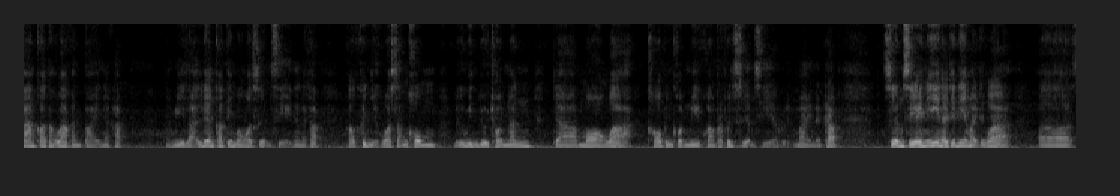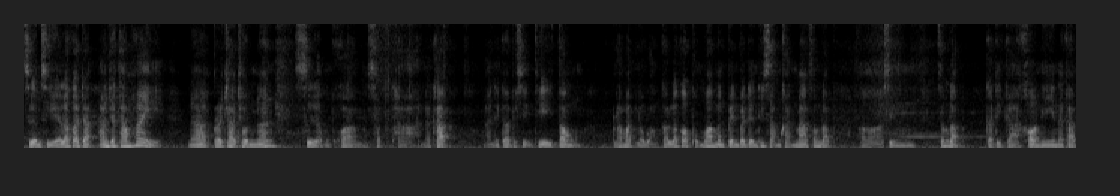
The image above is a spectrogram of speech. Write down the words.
บ้างก็ต้องว่ากันไปนะครับ มีหลายเรื่องครับที่มองว่าเสื่อมเสียเนี่ยนะครับ ก็ขึ้นอยู่ว่าสังคมหรือวินยูชนนั้นจะมองว่าเขาเป็นคนมีความประพฤติเสื่อมเสียหรือไม่นะครับ เสื่อมเสียนี้ในที่นี้หมายถึงว่าเเสื่อมเสียแล้วก็จะอันจะทำให้นะประชาชนนั้นเสื่อมความศรัทธานะครับ อันนี้ก็เป็นสิ่งที่ต้องระมัดระวังครับแล้วก็ผมว่ามันเป็นประเด็นที่สำคัญมากสำหรับสิ่งสำหรับกติกาข้อนี้นะครับ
